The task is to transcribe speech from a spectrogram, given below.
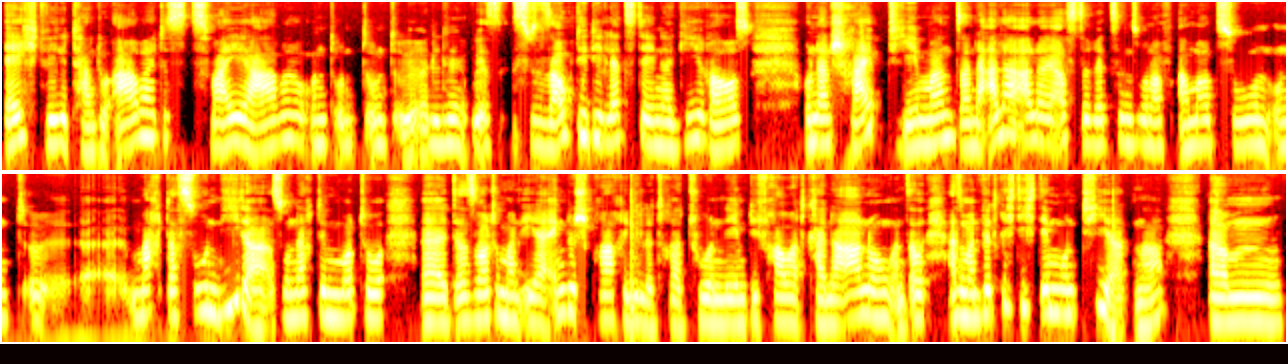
echt wehgetan. Du arbeitest zwei Jahre und, und, und äh, es, es saugt dir die letzte Energie raus. Und dann schreibt jemand seine aller, allererste Rezension auf Amazon und äh, macht das so nieder. So nach dem Motto, äh, da sollte man eher englischsprachige Literatur nehmen. Die Frau hat keine Ahnung. Und so. Also man wird richtig demontiert. Ne? Ähm,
